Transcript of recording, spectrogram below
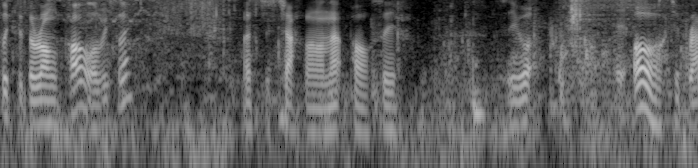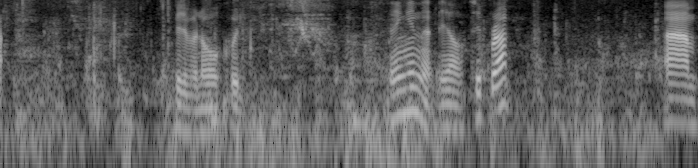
flicked at the wrong pole, obviously. Let's just chuck one on that pole, see if... See what... Oh, tip wrap. It's a bit of an awkward thing, isn't it? The old tip wrap. Um...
